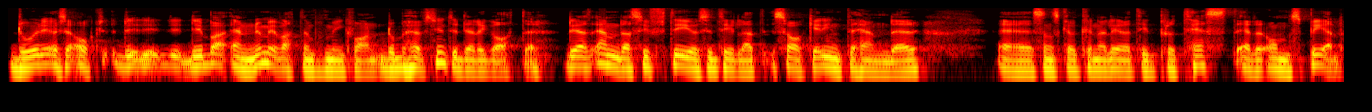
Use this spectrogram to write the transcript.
Då är det, och det, det är bara ännu mer vatten på min kvarn. Då behövs ju inte delegater. Deras enda syfte är att se till att saker inte händer eh, som ska kunna leda till protest eller omspel.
